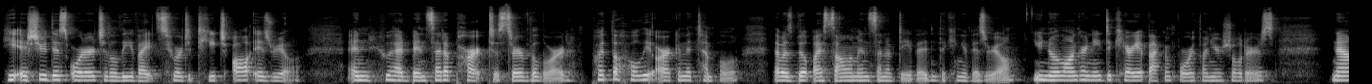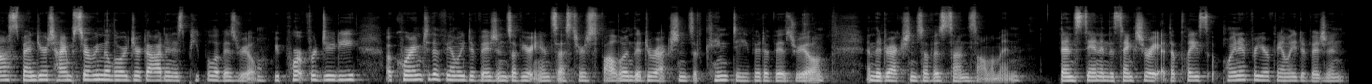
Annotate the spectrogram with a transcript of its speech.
He issued this order to the Levites, who were to teach all Israel, and who had been set apart to serve the Lord Put the holy ark in the temple that was built by Solomon, son of David, the king of Israel. You no longer need to carry it back and forth on your shoulders. Now spend your time serving the Lord your God and his people of Israel. Report for duty according to the family divisions of your ancestors, following the directions of King David of Israel and the directions of his son Solomon. Then stand in the sanctuary at the place appointed for your family division,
